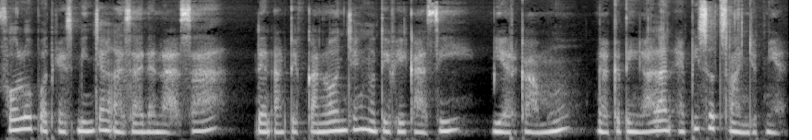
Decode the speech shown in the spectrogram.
Follow podcast Bincang Asa dan Rasa dan aktifkan lonceng notifikasi biar kamu gak ketinggalan episode selanjutnya.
